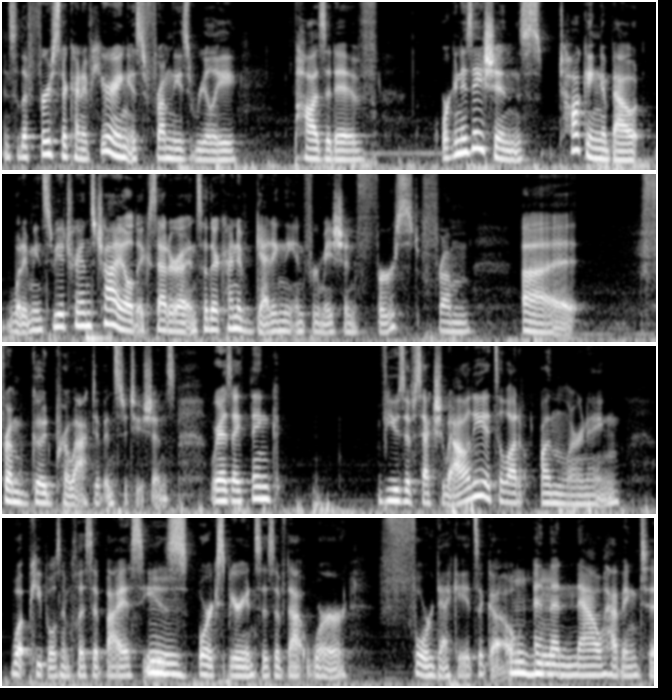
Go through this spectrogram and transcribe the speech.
and so the first they're kind of hearing is from these really positive organizations talking about what it means to be a trans child, et cetera. And so they're kind of getting the information first from uh, from good proactive institutions. Whereas I think views of sexuality, it's a lot of unlearning what people's implicit biases or experiences of that were four decades ago and then now having to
